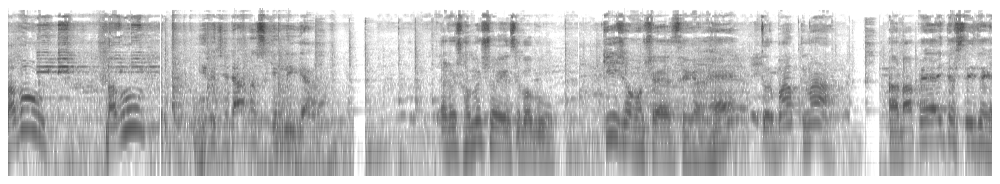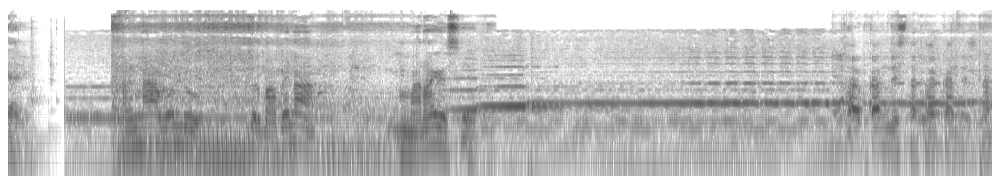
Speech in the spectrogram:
বাবু বাবু। কি হচ্ছে ডাক্তার স্কিন লিগা একটা সমস্যা হয়ে গেছে বাবু। কি সমস্যা আছে গা হ্যাঁ? তোর বাপ না? আর বাপে আইতেছে এই জায়গায়? আরে না বন্ধু তোর বাপে না মারা গেছে। কান্দিস না কান্দিস না।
